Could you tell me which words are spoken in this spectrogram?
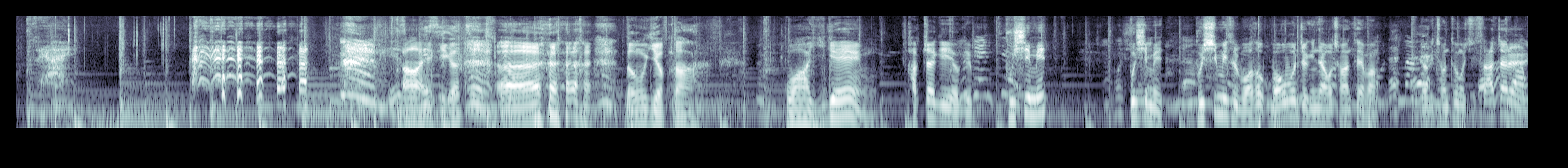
Yes, 아 애기가 아, 너무 귀엽다 와 이게 갑자기 여기 부시밋 부시밋 부시밋을 먹어, 먹어본 적 있냐고 저한테 막 여기 전통 음식 싸자를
